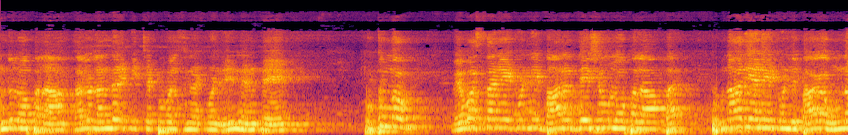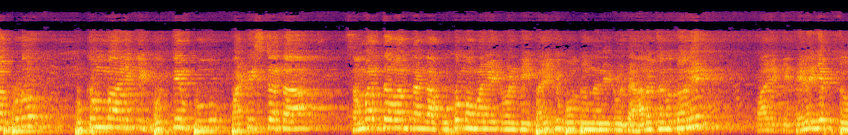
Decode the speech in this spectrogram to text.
అందులోపల తల్లులందరికీ చెప్పవలసినటువంటిది ఏంటంటే కుటుంబ వ్యవస్థ అనేటువంటి భారతదేశం లోపల పునాది అనేటువంటి బాగా ఉన్నప్పుడు కుటుంబానికి గుర్తింపు పటిష్టత సమర్థవంతంగా కుటుంబం అనేటువంటి పైకి పోతుందనేటువంటి ఆలోచనతోనే వారికి తెలియజెప్తూ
